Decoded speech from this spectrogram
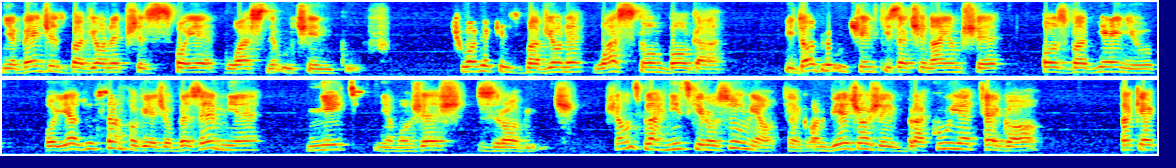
nie będzie zbawiony przez swoje własne uczynków. Człowiek jest zbawiony łaską Boga i dobre uczynki zaczynają się po zbawieniu, bo Jezus sam powiedział, beze mnie nic nie możesz zrobić. Ksiądz Blachnicki rozumiał tego. On wiedział, że brakuje tego, tak jak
